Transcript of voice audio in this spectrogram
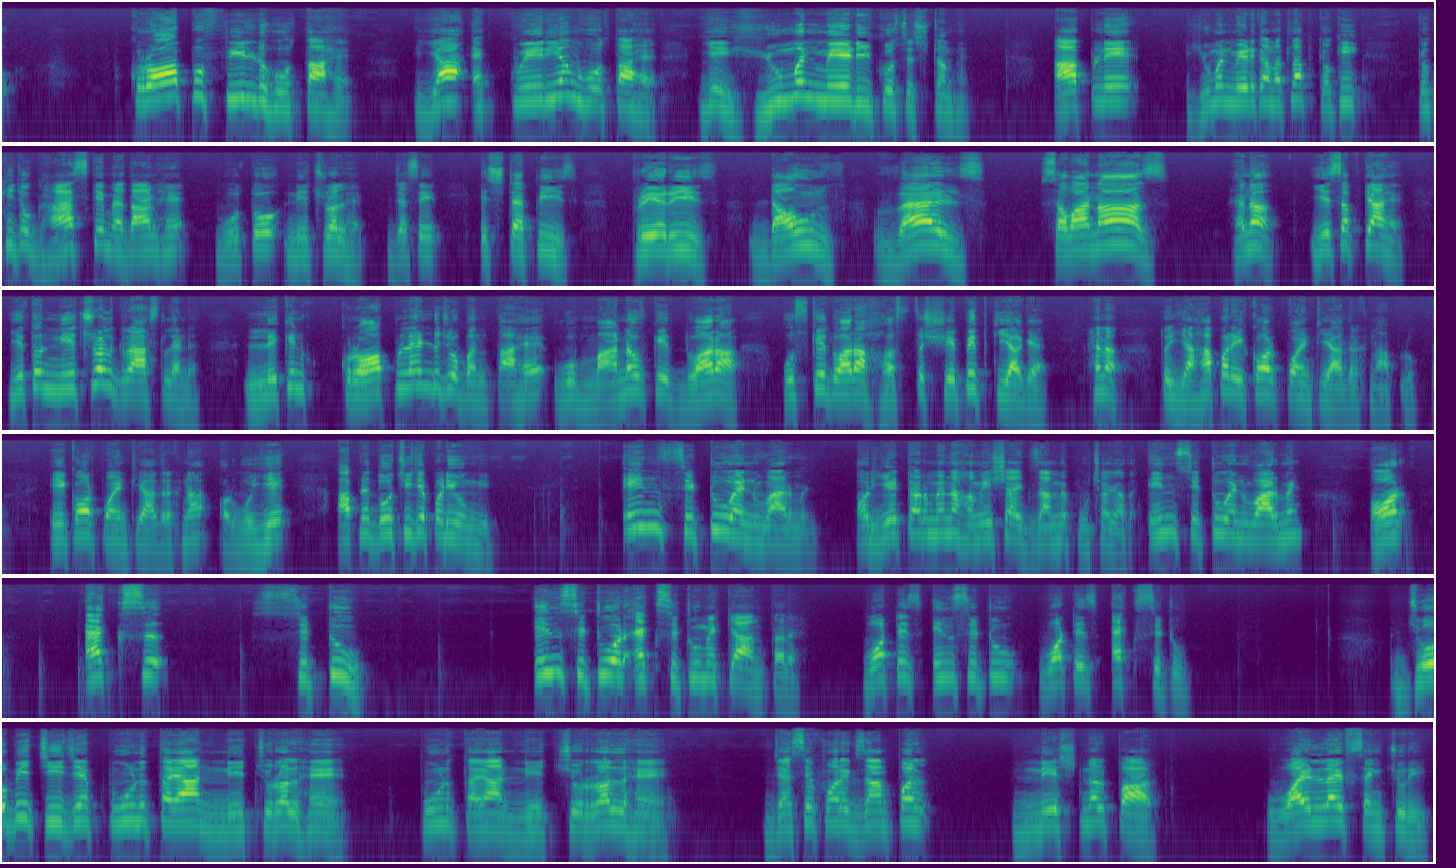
क्रॉप फ़ील्ड होता है, या एक्वेरियम होता है, ये ह्यूमन मेड इकोसिस्टम है। आपने ह्यूमन मेड का मतलब क्योंकि क्योंकि जो घास के मैदान है, वो तो नेचुरल है। जैसे steppes prairies downs velds savannas है ना? ये सब क्या है? ये तो नेचुरल ग्रासलैंड है। लेकिन क्रॉपलैंड जो बनता है, वो मानव के द्वारा, उसके द्वारा हस्तक्षेपित किया गया है ना? तो यहाँ पर एक और पॉइंट याद रखना आप लोग। एक और पॉइंट याद रखना, और वो ये, आपने दो चीज़ें पढ़ी होंगी। इन सिटू एनवायरमेंट और ये टर्म है ना, हमेशा एग्ज़ाम में पूछा जाता है। इन सिटू एनवायरमेंट और एक्स सिटू इन सिटू और एक्स सिटू में क्या अंतर है? What is in situ what is ex situ जो भी चीज़ें पूर्णतया नेचुरल हैं, पूर्णतया नेचुरल हैं, जैसे for example national park wild life sanctuary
